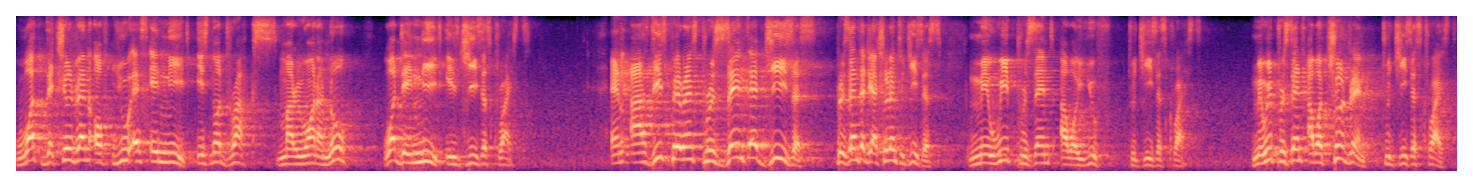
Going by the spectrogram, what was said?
What the children of USA need is not drugs, marijuana. No. What they need is Jesus Christ. And as these parents presented Jesus, presented their children to Jesus, may we present our youth to Jesus Christ. May we present our children to Jesus Christ.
